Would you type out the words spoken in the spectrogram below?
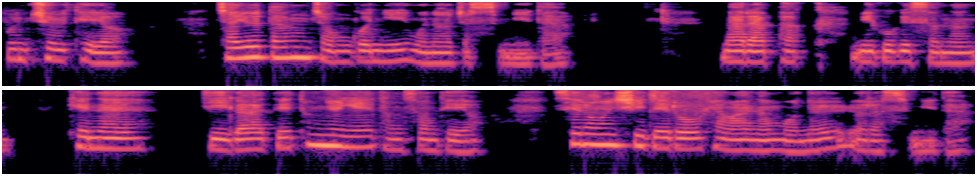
분출되어 자유당 정권이 무너졌습니다. 나라 밖 미국에서는 걔네 디가 대통령에 당선되어 새로운 시대로 향하는 문을 열었습니다.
